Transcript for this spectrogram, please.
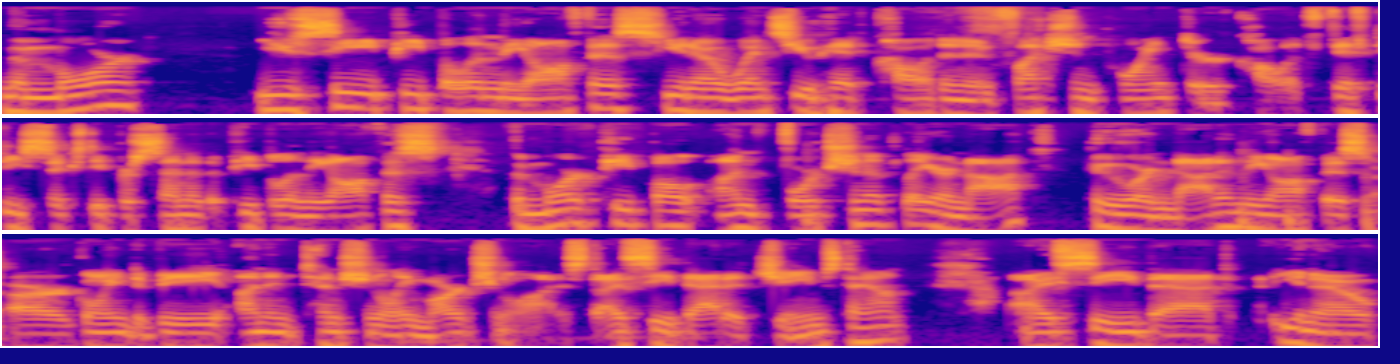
the more you see people in the office, you know, once you hit, call it an inflection point or call it 50, 60% of the people in the office, the more people, unfortunately or not, who are not in the office are going to be unintentionally marginalized. I see that at Jamestown. I see that, you know,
